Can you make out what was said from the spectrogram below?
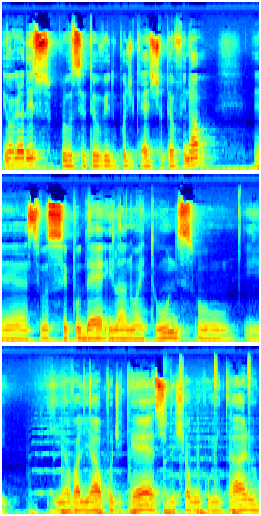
Eu agradeço por você ter ouvido o podcast até o final. É, se você puder ir lá no iTunes ou e, e avaliar o podcast, deixar algum comentário,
